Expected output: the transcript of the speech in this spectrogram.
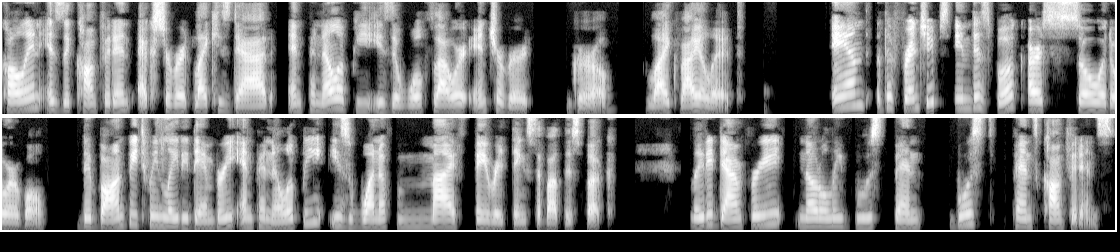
Colin is the confident extrovert like his dad, and Penelope is the wallflower introvert girl, like Violet. And the friendships in this book are so adorable. The bond between Lady Danbury and Penelope is one of my favorite things about this book. Lady Danbury not only boosts Pen Pen's confidence,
